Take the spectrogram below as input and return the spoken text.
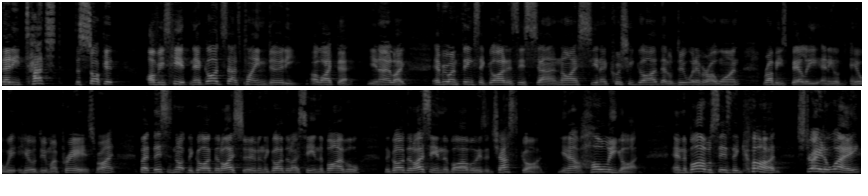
that he touched the socket of his hip. Now, God starts playing dirty. I like that. You know, like everyone thinks that God is this uh, nice, you know, cushy God that'll do whatever I want, rub his belly, and he'll, he'll, he'll do my prayers, right? But this is not the God that I serve and the God that I see in the Bible. The God that I see in the Bible is a just God, you know, a holy God. And the Bible says that God, straight away,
